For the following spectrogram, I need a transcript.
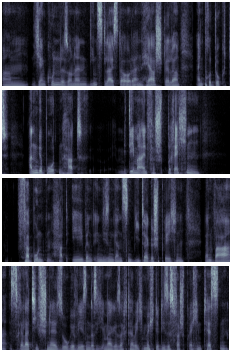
ähm, nicht ein Kunde, sondern ein Dienstleister oder ein Hersteller ein Produkt angeboten hat, mit dem er ein Versprechen verbunden hat, eben in diesen ganzen Bietergesprächen, dann war es relativ schnell so gewesen, dass ich immer gesagt habe, ich möchte dieses Versprechen testen.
